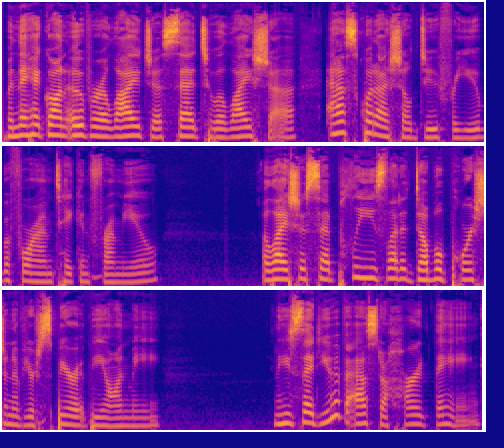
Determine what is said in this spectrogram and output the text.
When they had gone over, Elijah said to Elisha, Ask what I shall do for you before I am taken from you. Elisha said, Please let a double portion of your spirit be on me. And he said, You have asked a hard thing.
